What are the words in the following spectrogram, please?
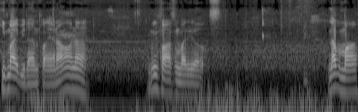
He might be done playing. I don't know. Let me find somebody else. Never mind.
